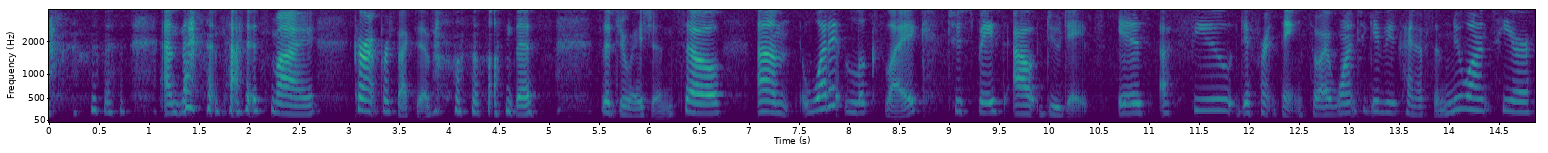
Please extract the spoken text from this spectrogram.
and that, that is my current perspective on this situation. So, um, what it looks like to space out due dates is a few different things. So, I want to give you kind of some nuance here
